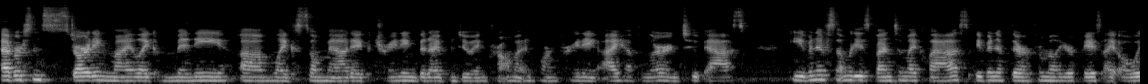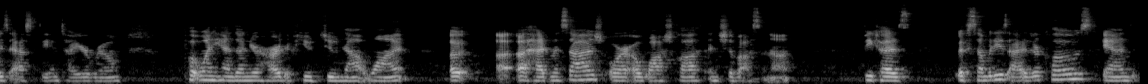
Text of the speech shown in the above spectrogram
ever since starting my like mini um, like somatic training that I've been doing trauma informed training, I have learned to ask even if somebody's been to my class, even if they're a familiar face, I always ask the entire room, put one hand on your heart if you do not want a, a head massage or a washcloth in Shavasana. Because if somebody's eyes are closed and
